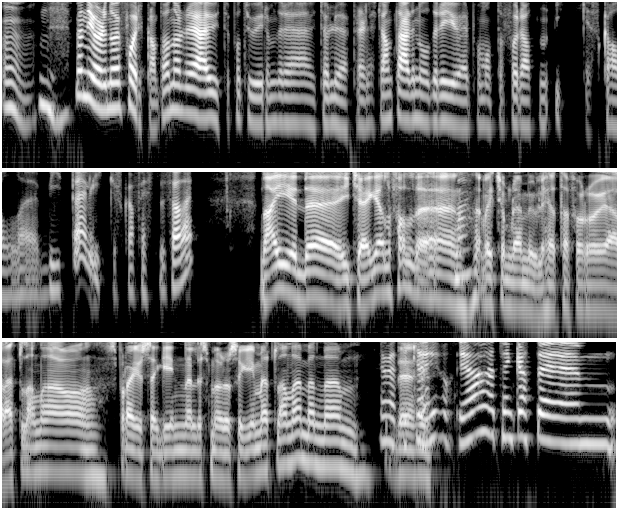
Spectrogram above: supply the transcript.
Mm. Mm. Men gjør det noe i forkant da, når dere er ute på tur, om dere er ute og løper eller noe? Er det noe dere gjør på en måte for at den ikke skal bite, eller ikke skal feste seg der? Nei, det er ikke jeg i alle fall. Det, jeg vet ikke om det er muligheter for å gjøre et eller annet og spraye seg inn eller smøre seg inn med et eller annet, men um, Jeg vet det, ikke. Ja, jeg tenker at um,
